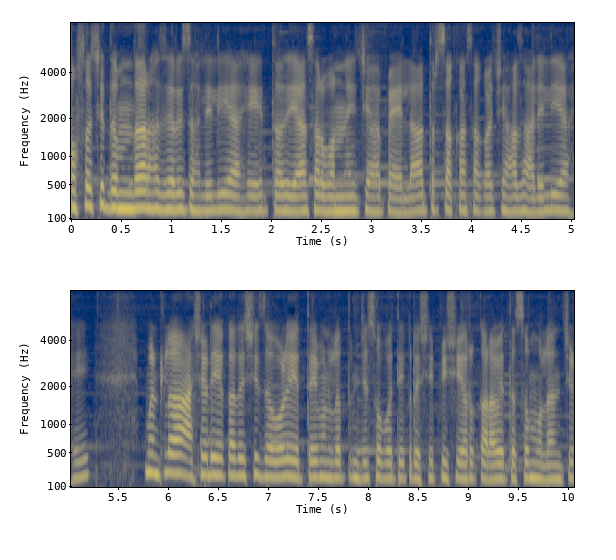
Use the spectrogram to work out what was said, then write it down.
पावसाची दमदार हजेरी झालेली आहे तर या सर्वांनी चहा प्यायला तर सकाळ सकाळ चहा झालेली आहे. म्हटलं आषाढी एकादशी जवळ येते म्हटलं तुमच्यासोबत एक रेसिपी शेअर करावी तसं मुलांचे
